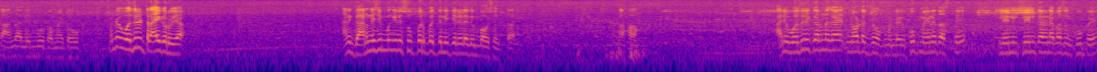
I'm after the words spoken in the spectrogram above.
कांदा लिंबू टोमॅटो. म्हणजे वजरी ट्राय करूया. आणि गार्निशिंग पण किती सुपर पद्धतीने केलेलं आहे तुम्ही पाहू शकता. हा आणि वजरी करणं काय? नॉट अ जोक म्हणजे खूप मेहनत असते. क्लीन क्लीन करण्यापासून खूप आहे.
